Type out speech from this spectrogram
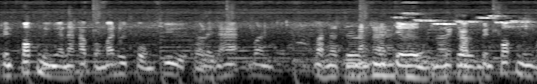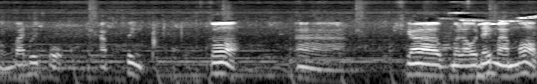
เป็นป๊อกหนึ่งอะนะครับของบ้านห้วยโป่งชื่ออะไรนะฮะบ้านบ้านนาเจิงนาเจิงนานะคเจิรับงเป็นป๊อกหนึ่งของบ้านห้วยโป่งนะครับ ซึ่งก็อ่า ก็เราได้มามอบ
